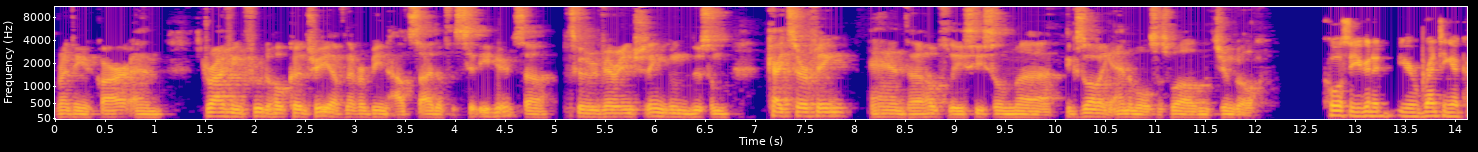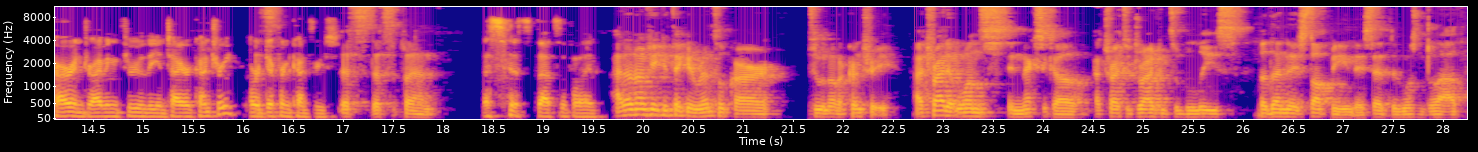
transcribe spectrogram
renting a car and driving through the whole country. I've never been outside of the city here, so it's going to be very interesting. I'm going to do some kite surfing and uh, hopefully see some uh, exotic animals as well in the jungle. Cool. So you're gonna you're renting a car and driving through the entire country or That's- different countries? That's that's the plan. That's that's, that's the plan. I don't know if you can take a rental car to another country. I tried it once in Mexico. I tried to drive into Belize, but then they stopped me and they said it wasn't allowed.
